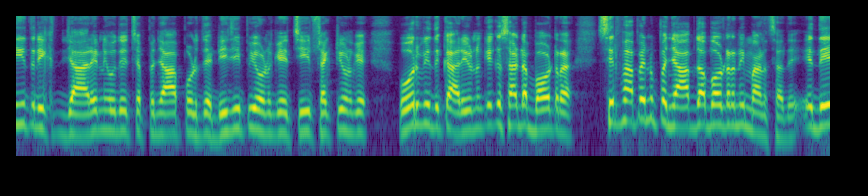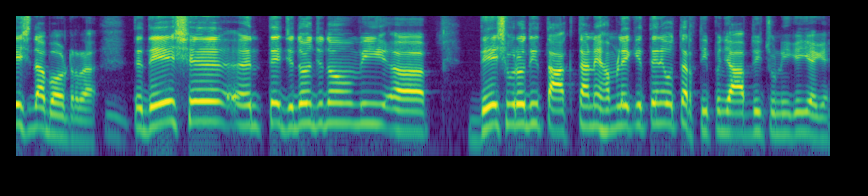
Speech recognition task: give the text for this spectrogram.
30 ਤਰੀਕ ਜਾ ਰਹੇ ਨੇ ਉਹਦੇ ਚ ਪੰਜਾਬ ਪੁਲਿਸ ਦੇ ਡੀਜੀਪੀ ਹੋਣਗੇ ਚੀਫ ਸੈਕਟਰੀ ਹੋਣਗੇ ਹੋਰ ਵੀ ਅਧਿਕਾਰੀ ਹੋਣਗੇ ਕਿ ਸਾਡਾ ਬਾਰਡਰ ਸਿਰਫ ਆਪਾਂ ਇਹਨੂੰ ਪੰਜਾਬ ਦਾ ਬਾਰਡਰ ਨਹੀਂ ਮੰਨ ਸਕਦੇ ਇਹ ਦੇਸ਼ ਦਾ ਬਾਰਡਰ ਆ। ਤੇ ਦੇਸ਼ ਤੇ ਜਦੋਂ ਜਦੋਂ ਵੀ ਦੇਸ਼ ਵਿਰੋਧੀ ਤਾਕਤਾਂ ਨੇ ਹਮਲੇ ਕੀਤੇ ਨੇ ਉਹ ਧਰਤੀ ਪੰਜਾਬ ਦੀ ਚੁਣੀ ਗਈ ਹੈਗੇ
